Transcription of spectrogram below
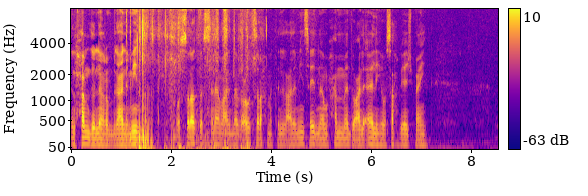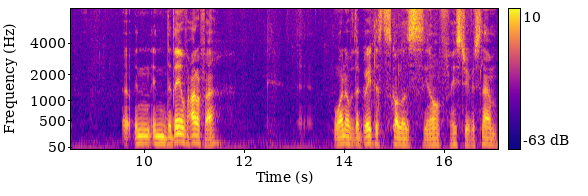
الحمد لله رب العالمين والصلاة والسلام على المبعوث رحمة للعالمين سيدنا محمد وعلى آله وصحبه أجمعين in, in the day of Arafah one of the greatest scholars you know of history of Islam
